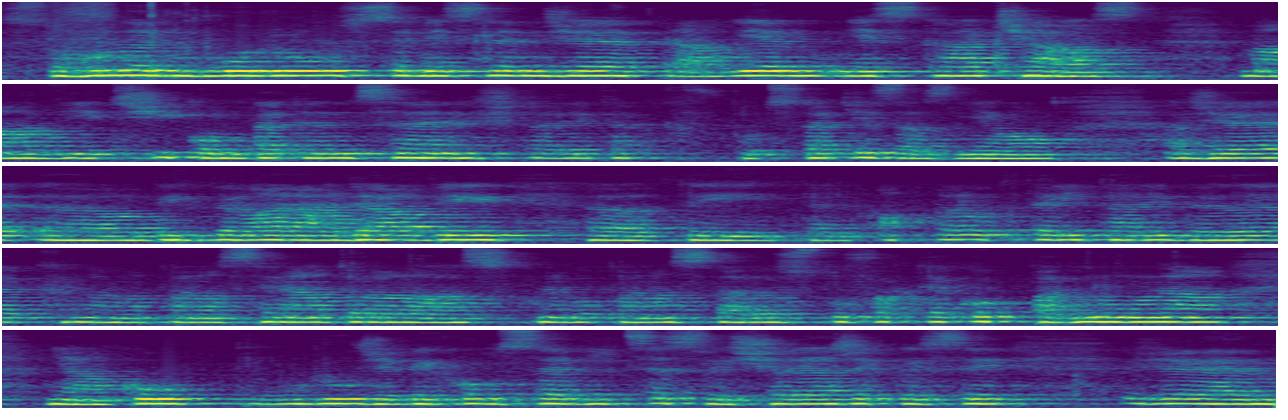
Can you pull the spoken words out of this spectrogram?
z tohohle důvodu si myslím, že právě městská část má větší kompetence, než tady tak v podstatě zaznělo. A že eh, bych byla ráda, aby eh, ty, ten apel, který tady byl, jak na pana senátora Lásku nebo pana starostu, fakt jako padnul na nějakou půdu, že bychom se více slyšeli a řekli si, že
